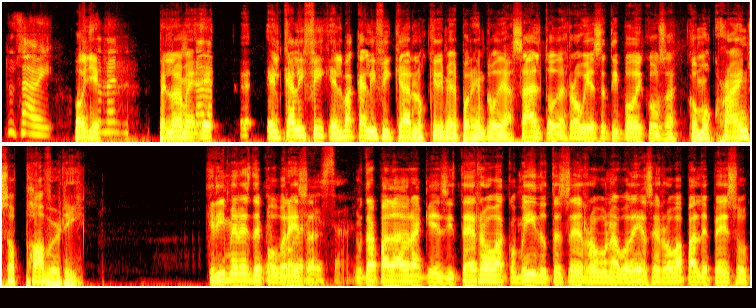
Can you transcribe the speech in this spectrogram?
tú sabes. Oye, no perdóname, nada- eh, eh, él, califi- él va a calificar los crímenes, por ejemplo, de asalto, de robo y ese tipo de cosas, como crimes of poverty. Crímenes de, pobreza. pobreza. Otra palabra que si usted roba comida, usted se roba una bodega, se roba un par de pesos,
